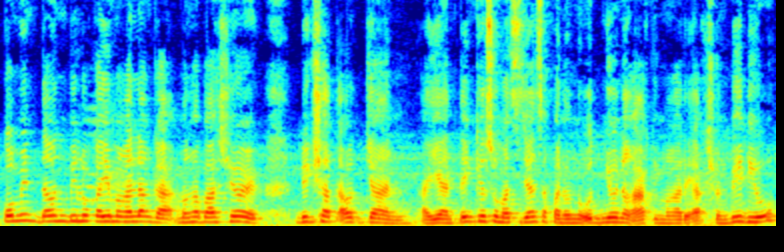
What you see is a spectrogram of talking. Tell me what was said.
Comment down below kayo mga langga, mga basher. Big shout out dyan. Ayan, thank you so much dyan sa panonood nyo ng aking mga reaction video.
